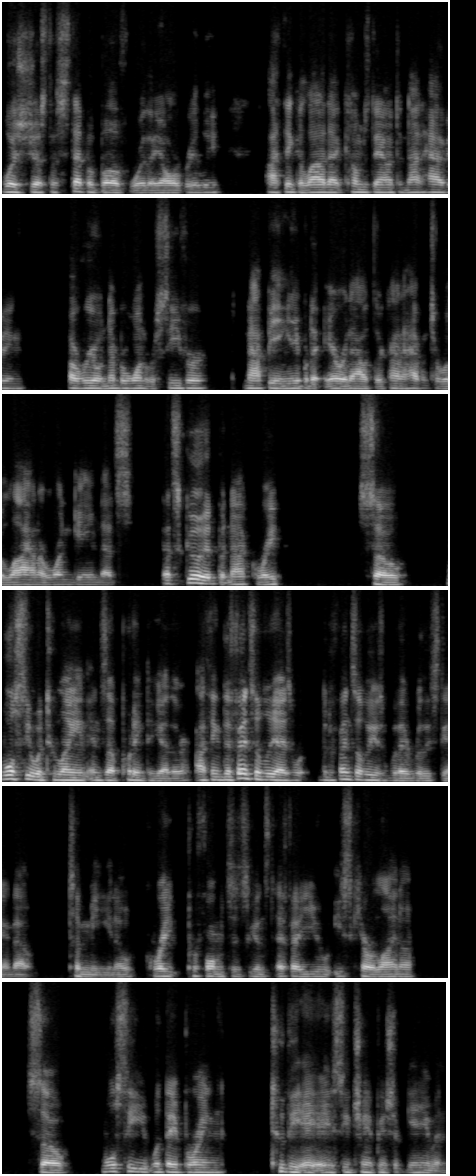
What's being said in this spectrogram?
was just a step above where they are really. I think a lot of that comes down to not having a real number one receiver, not being able to air it out. They're kind of having to rely on a run game that's that's good but not great. So we'll see what Tulane ends up putting together. I think defensively, as defensively is where they really stand out to me. You know, great performances against FAU, East Carolina. So we'll see what they bring to the AAC championship game and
